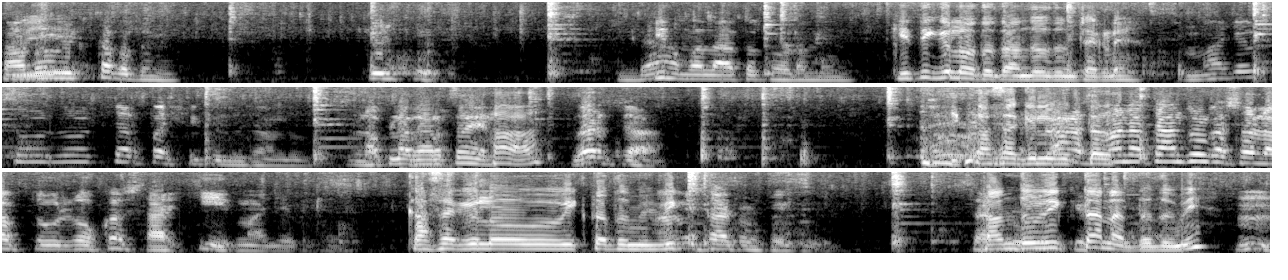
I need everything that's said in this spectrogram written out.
तांदूळ विकता का तुम्ही? किरकोळ द्या आता थोडा मग. किती किलो होतं तांदूळ तुमच्याकडे? माझ्याकडे जवळजवळ चार पाचशे किलो तांदूळ. आपला घरचा आहे ना? हा. घरचा. कसा किलो विकता? मला तांदूळ कसा लागतो? लोक सारखी आहेत माझ्याकडे. कसा किलो विकता तुम्ही? आम्ही साठ रुपये किलो. तांदूळ विकता ना आता तुम्ही? हम्म.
